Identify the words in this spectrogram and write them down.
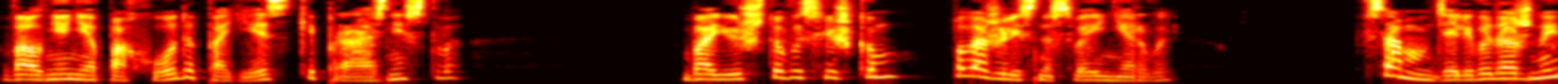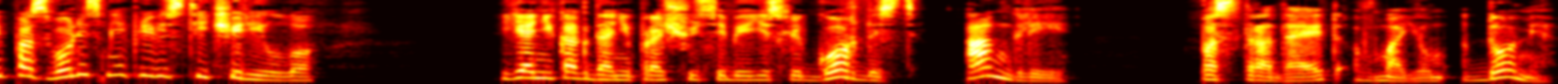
волнение похода, поездки, празднества. Боюсь, что вы слишком положились на свои нервы. В самом деле вы должны позволить мне привести Чирилло. Я никогда не прощу себе, если гордость Англии пострадает в моем доме.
